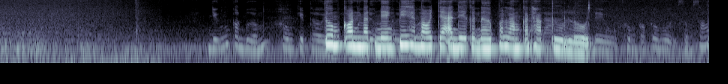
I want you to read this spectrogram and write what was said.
ទុំកន tìm ម៉ាត់ đường មេង rời ពីហ khỏi មោចាអានី កណើបឡំកាន់ហាប់ទូលូច đều không có cơ hội sống sót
